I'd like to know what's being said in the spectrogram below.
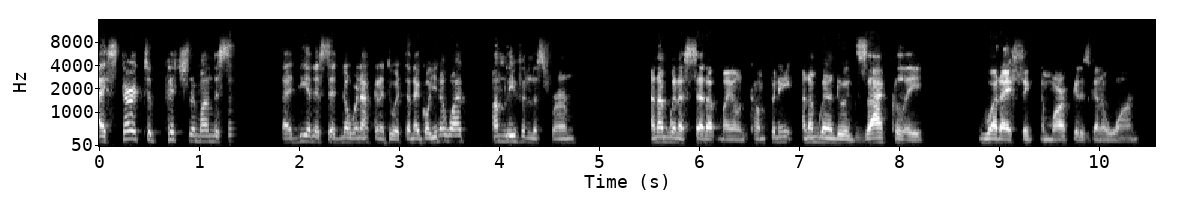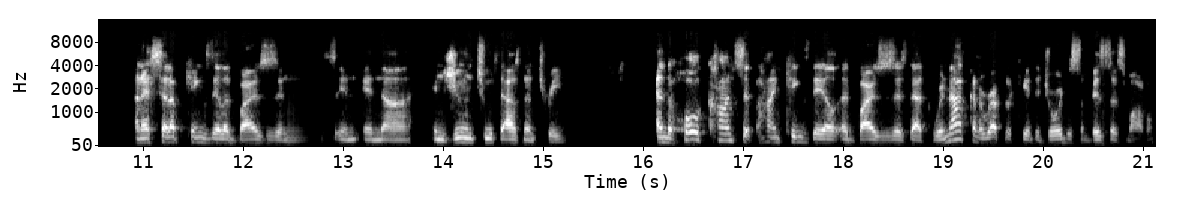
I start to pitch them on this idea and they said, no, we're not going to do it. Then I go, you know what? I'm leaving this firm and I'm going to set up my own company and I'm going to do exactly what I think the market is going to want. And I set up Kingsdale Advisors in, in, in, uh, in June 2003. And the whole concept behind Kingsdale Advisors is that we're not going to replicate the Georgeson business model.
